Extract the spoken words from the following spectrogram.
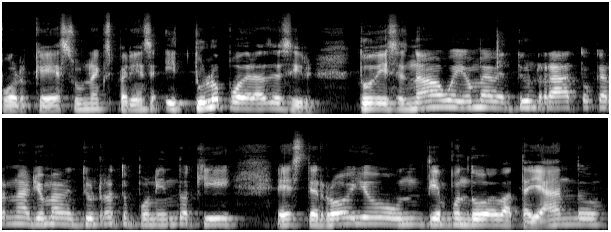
porque es una experiencia y tú lo podrás decir. Tú dices, no, güey, yo me aventé un rato, carnal, yo me aventé un rato poniendo aquí este rollo, un tiempo anduve batallando.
